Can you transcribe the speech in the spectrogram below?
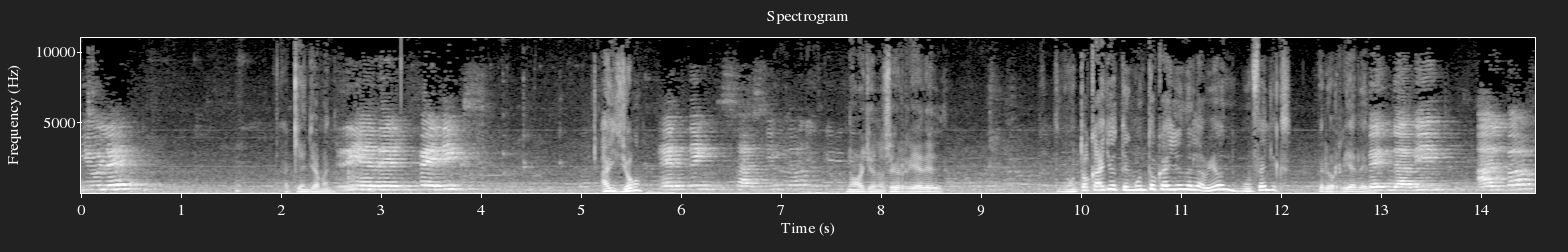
Müller, ¿A quién llaman? Riedel, Félix, Ay, yo. No, yo no soy Riedel. Tengo un tocayo, tengo un tocayo en el avión, un Félix, pero Riedel. Ben David, Alba,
